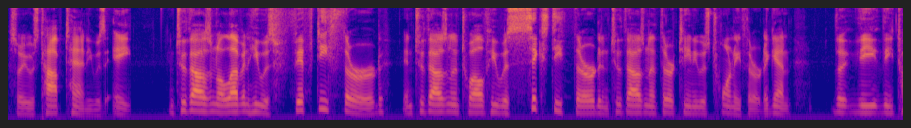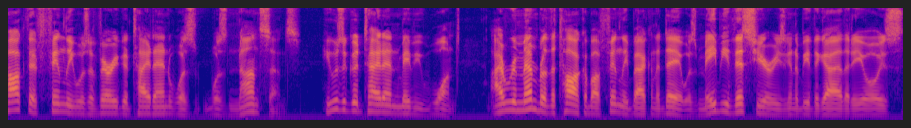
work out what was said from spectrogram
So he was top 10. He was 8. In 2011 he was 53rd. In 2012 he was 63rd. In 2013 he was 23rd. Again, the, the, the talk that Finley was a very good tight end was was nonsense. He was a good tight end maybe once. I remember the talk about Finley back in the day. It was maybe this year he's going to be the guy that he always,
